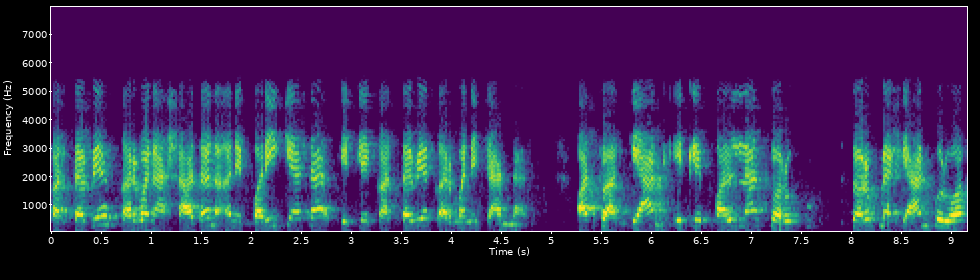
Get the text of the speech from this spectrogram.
કર્તવ્ય, કર્મના સાધન અને પરિજ્ઞાતા એટલે કર્તવ્ય, કર્મને જાણનાર. અથવા જ્ઞાન એટલે ફલના સ્વરૂપ, સ્વરૂપના જ્ઞાનપૂર્વક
